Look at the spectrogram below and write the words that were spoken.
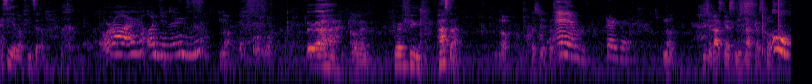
I see you love pizza. raw onion rings. No. Go then. Favorite food. Pasta. No. That's it. That's it. Um, burger. No. This is your last guess. This is your last guess. Go. Oh,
